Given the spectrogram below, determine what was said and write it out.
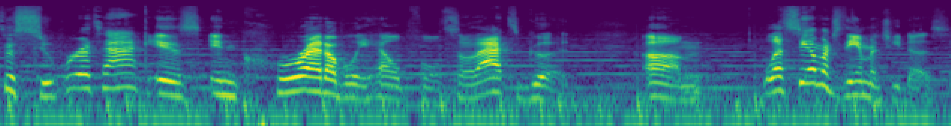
to super attack is incredibly helpful, so that's good. Um, let's see how much damage he does.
